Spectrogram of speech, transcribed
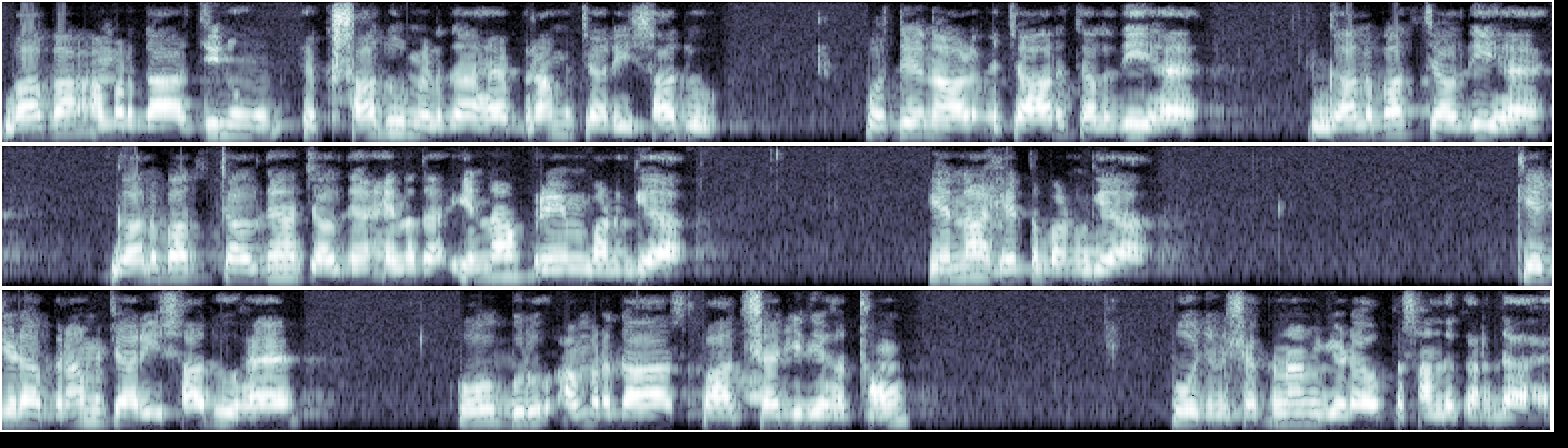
ਬਾਬਾ ਅਮਰਦਾਸ ਜੀ ਨੂੰ ਇੱਕ ਸਾਧੂ ਮਿਲਦਾ ਹੈ, ਬ੍ਰਹਮਚਾਰੀ ਸਾਧੂ। ਉਸ ਦੇ ਨਾਲ ਵਿਚਾਰ ਚੱਲਦੀ ਹੈ, ਗੱਲਬਾਤ ਚੱਲਦੀ ਹੈ। ਗੱਲਬਾਤ ਚੱਲਦਿਆਂ ਚੱਲਦਿਆਂ ਇਹਨਾਂ ਦਾ ਇੰਨਾ ਪ੍ਰੇਮ ਬਣ ਗਿਆ ਇੰਨਾ ਹਿੱਤ ਬਣ ਗਿਆ ਕਿ ਜਿਹੜਾ ਬ੍ਰਹਮਚਾਰੀ ਸਾਧੂ ਹੈ, ਉਹ ਗੁਰੂ ਅਮਰਦਾਸ ਪਾਤਸ਼ਾਹ ਜੀ ਦੇ ਹੱਥੋਂ ਭੋਜਨ ਛਕਣਾ ਵੀ ਜਿਹੜਾ ਉਹ ਪਸੰਦ ਕਰਦਾ ਹੈ।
